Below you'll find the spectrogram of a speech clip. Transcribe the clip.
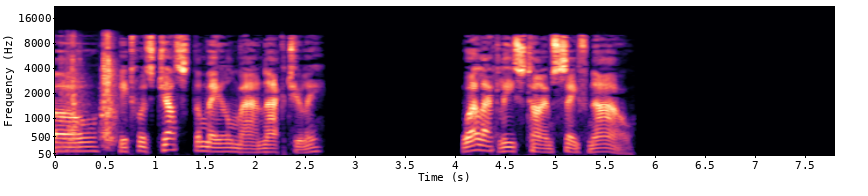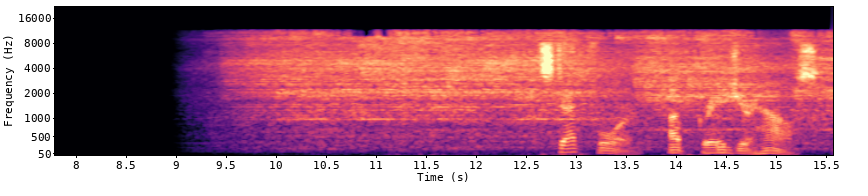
Oh, it was just the mailman actually. Well at least I'm safe now. Step 4. Upgrade your house.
